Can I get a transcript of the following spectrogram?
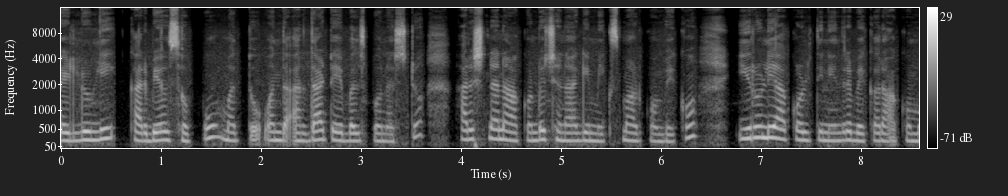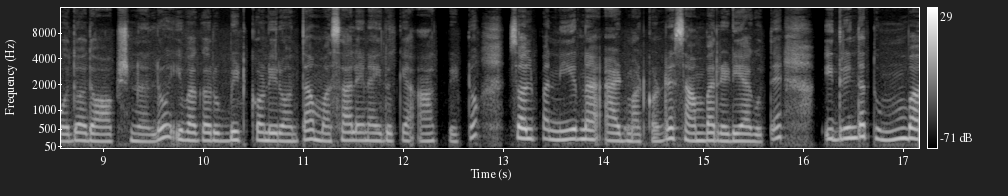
ಬೆಳ್ಳುಳ್ಳಿ, ಕರಿಬೇವು ಸೊಪ್ಪು ಮತ್ತು ಒಂದು ಅರ್ಧ ಟೇಬಲ್ ಸ್ಪೂನಷ್ಟು ಅರಶಿನ ಹಾಕ್ಕೊಂಡು ಚೆನ್ನಾಗಿ ಮಿಕ್ಸ್ ಮಾಡ್ಕೊಬೇಕು. ಈರುಳ್ಳಿ ಹಾಕ್ಕೊಳ್ತೀನಿ ಅಂದರೆ ಬೇಕಾದ್ರೆ ಹಾಕ್ಕೊಬೋದು ಅದು ಆಪ್ಷನಲ್ಲು ಇವಾಗ ರುಬ್ಬಿಟ್ಕೊಂಡಿರೋಂಥ ಮಸಾಲೆನ ಇದಕ್ಕೆ ಹಾಕ್ಬಿಟ್ಟು ಸ್ವಲ್ಪ ನೀರನ್ನ ಆ್ಯಡ್ ಮಾಡಿಕೊಂಡ್ರೆ ಸಾಂಬಾರು ರೆಡಿಯಾಗುತ್ತೆ ಇದರಿಂದ ತುಂಬಾ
